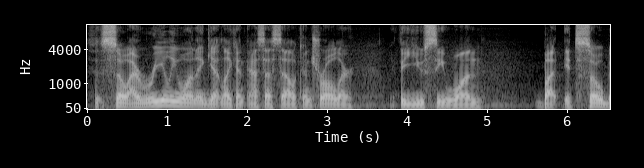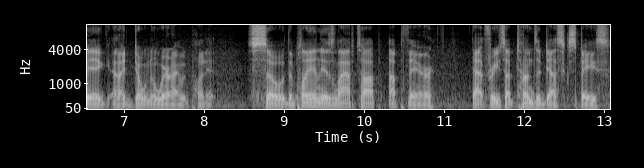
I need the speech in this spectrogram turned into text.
So I really want to get like an SSL controller, like the UC1, but it's so big and I don't know where I would put it. So the plan is laptop up there. That frees up tons of desk space.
